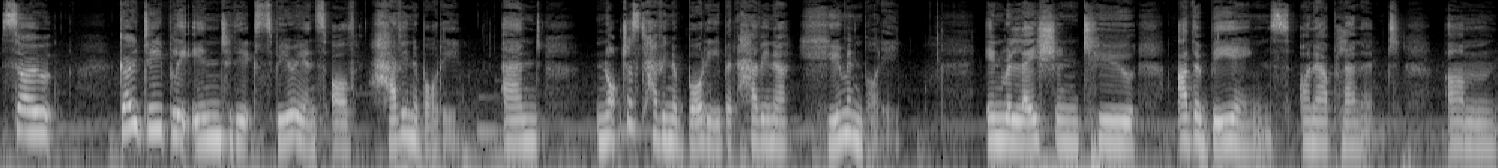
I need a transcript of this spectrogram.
so go deeply into the experience of having a body and not just having a body, but having a human body in relation to other beings on our planet. Um,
